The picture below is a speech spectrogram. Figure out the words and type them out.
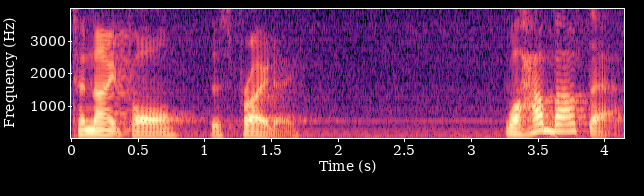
to nightfall this Friday. Well, how about that?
